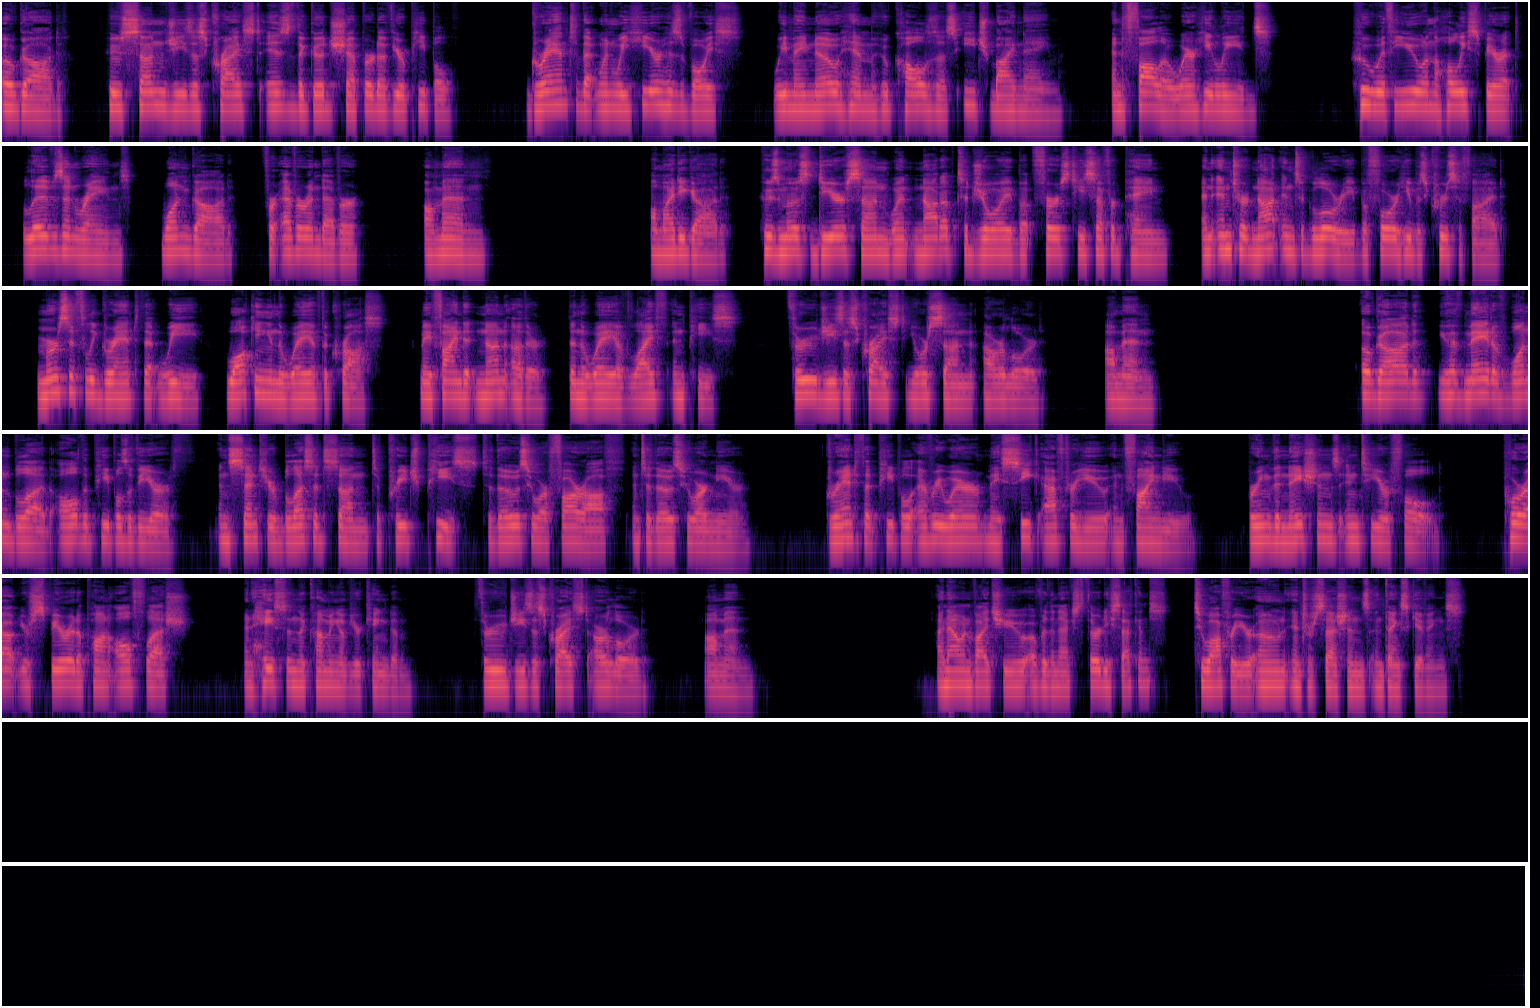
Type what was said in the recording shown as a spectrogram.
O God, whose Son Jesus Christ is the Good Shepherd of your people, grant that when we hear his voice, we may know him who calls us each by name, and follow where he leads, who with you and the Holy Spirit lives and reigns, one God, for ever and ever. Amen. Almighty God, whose most dear Son went not up to joy, but first he suffered pain, and entered not into glory before he was crucified, mercifully grant that we, walking in the way of the cross, may find it none other than the way of life and peace. Through Jesus Christ, your Son, our Lord. Amen. O God, you have made of one blood all the peoples of the earth and sent your blessed Son to preach peace to those who are far off and to those who are near. Grant that people everywhere may seek after you and find you. Bring the nations into your fold. Pour out your Spirit upon all flesh, and hasten the coming of your kingdom. Through Jesus Christ our Lord. Amen. I now invite you over the next 30 seconds to offer your own intercessions and thanksgivings.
